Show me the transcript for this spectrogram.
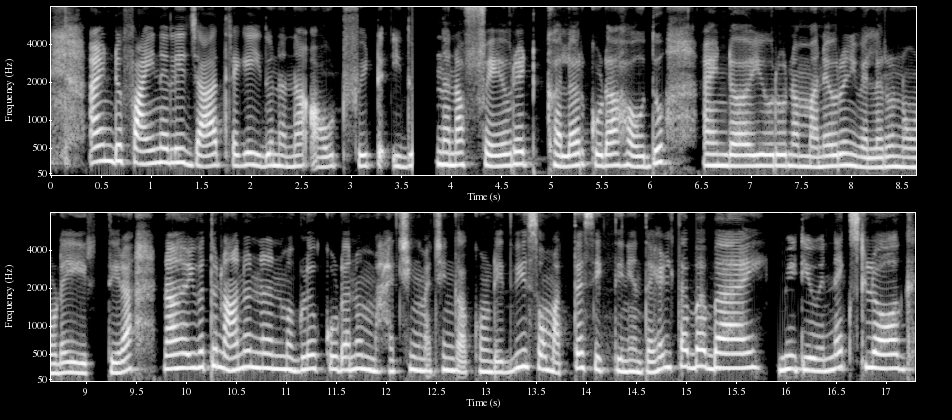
ಆ್ಯಂಡ್ ಫೈನಲಿ ಜಾತ್ರೆಗೆ ಇದು ನನ್ನ ಔಟ್ಫಿಟ್. ಇದು ನನ್ನ ಫೇವ್ರೆಟ್ ಕಲರ್ ಕೂಡ ಹೌದು. ಆ್ಯಂಡ್ ಇವರು ನಮ್ಮ ಮನೆಯವರು ನೀವೆಲ್ಲರೂ ನೋಡೇ ಇರ್ತೀರ. ನಾ ಇವತ್ತು ನಾನು ನನ್ನ ಮಗಳು ಕೂಡ ಮ್ಯಾಚಿಂಗ್ ಮ್ಯಾಚಿಂಗ್ ಹಾಕ್ಕೊಂಡಿದ್ವಿ ಸೊ ಮತ್ತೆ ಸಿಗ್ತೀನಿ ಅಂತ ಹೇಳ್ತಾ bye. Meet you in next log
